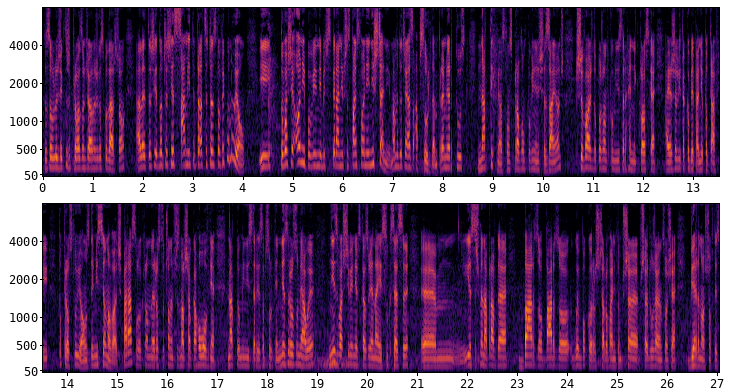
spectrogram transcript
to są ludzie, którzy prowadzą działalność gospodarczą, ale też jednocześnie sami te prace często wykonują. I to właśnie oni powinni być wspierani przez państwo, a nie niszczeni. Mamy do czynienia z absurdem. Premier Tusk natychmiast tą sprawą powinien się zająć, przywołać do porządku minister Henning Kloskę, a jeżeli ta kobieta nie potrafi, po prostu ją zdymisjonować. Parasol ochronny roztoczony przez marszałka Hołownię nad tą minister jest absolutnie niezrozumiały, nic właściwie nie wskazuje na jej sukcesy. Em, Jesteśmy naprawdę bardzo, bardzo głęboko rozczarowani tą prze, przedłużającą się biernością w tej sprawie.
